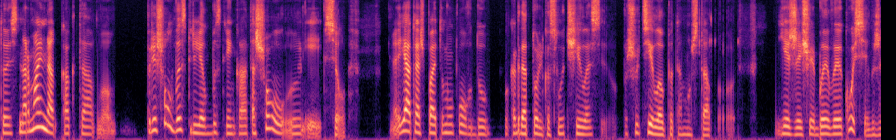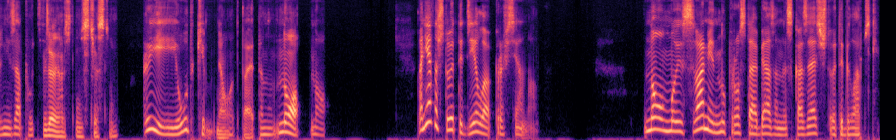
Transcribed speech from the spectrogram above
То есть нормально как-то э, пришел, выстрелил, быстренько отошел и все. Я, конечно, по этому поводу, когда только случилось, пошутила, потому что есть же еще и боевые гуси, вы же не забудьте. Да, естественно. И утки, вот поэтому. Но, но, Понятно, что это дело профессионалов. Но мы с вами, ну, просто обязаны сказать, что это белорусский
